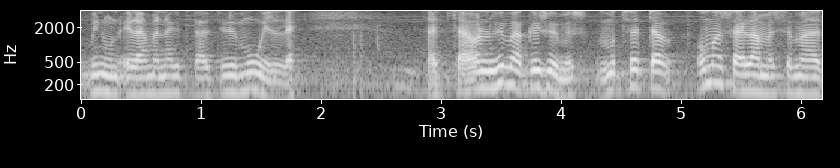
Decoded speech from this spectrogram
minun elämä näyttäytyy muille. Tämä on hyvä kysymys, mutta se, että omassa elämässä mä,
